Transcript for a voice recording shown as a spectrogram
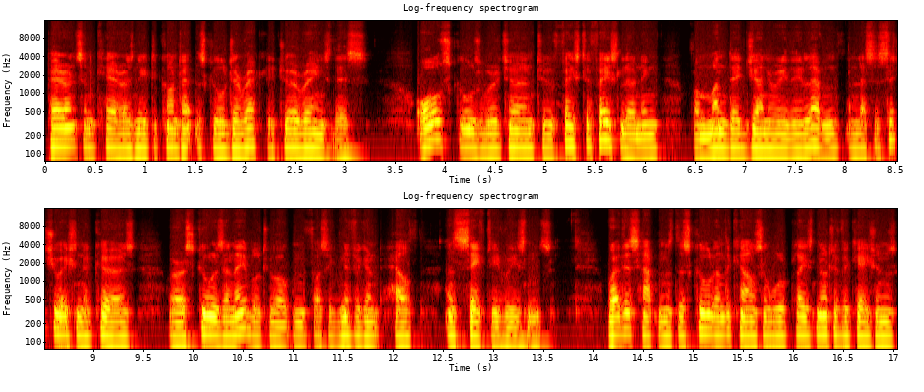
Parents and carers need to contact the school directly to arrange this. All schools will return to face-to-face learning from Monday, January the 11th, unless a situation occurs where a school is unable to open for significant health and safety reasons. Where this happens, the school and the council will place notifications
